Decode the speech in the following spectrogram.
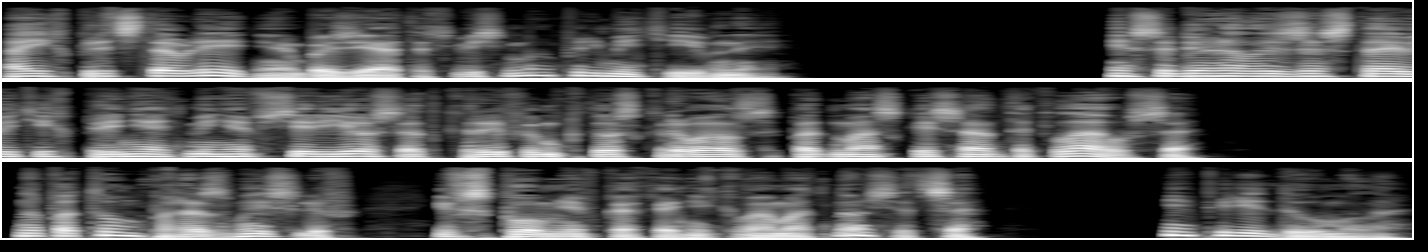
а их представления об азиатах весьма примитивные. Я собиралась заставить их принять меня всерьез, открыв им, кто скрывался под маской Санта-Клауса, но потом, поразмыслив и вспомнив, как они к вам относятся, я передумала.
